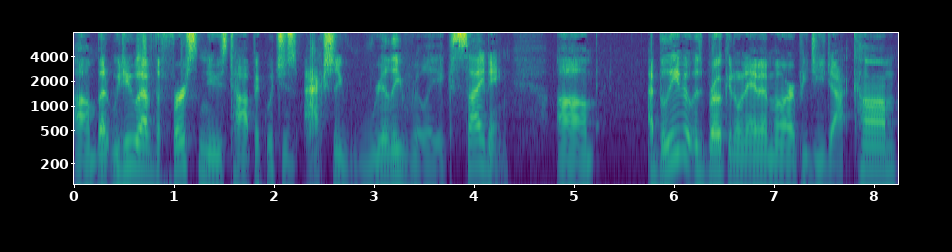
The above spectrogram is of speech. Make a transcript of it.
Um, but we do have the first news topic, which is actually really, really exciting. Um, I believe it was broken on MMORPG.com,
